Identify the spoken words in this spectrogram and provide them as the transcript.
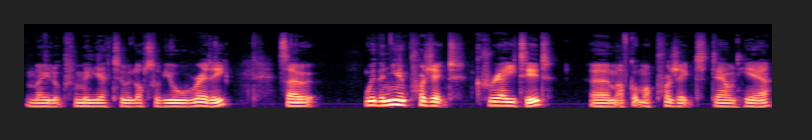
may look familiar to a lot of you already. So with a new project created, um, I've got my project down here.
